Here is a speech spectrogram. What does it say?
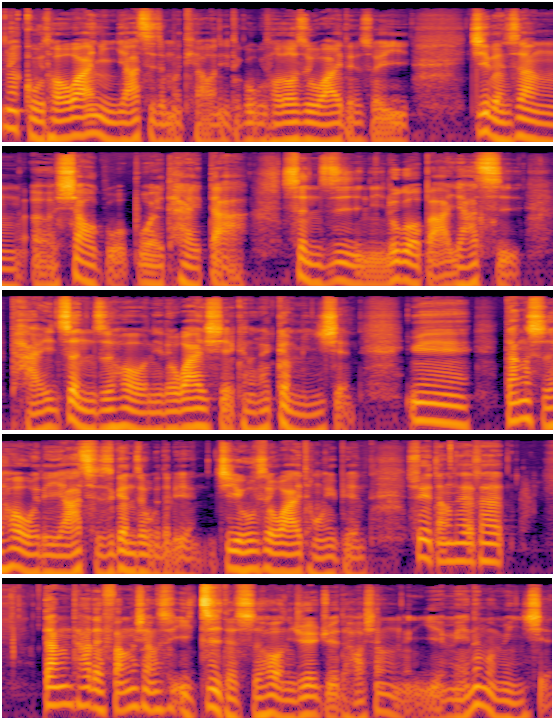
那骨头歪，你牙齿怎么调？你的骨头都是歪的，所以基本上呃效果不会太大。甚至你如果把牙齿排正之后，你的歪斜可能会更明显。因为当时候我的牙齿是跟着我的脸，几乎是歪同一边，所以当他在。当它的方向是一致的时候，你就会觉得好像也没那么明显。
